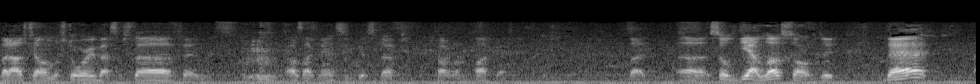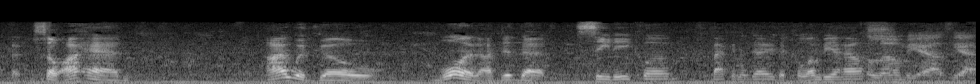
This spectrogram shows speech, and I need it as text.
But I was telling them a story about some stuff, and I was like, man, this is good stuff talking on the podcast. But uh, so yeah, love songs, dude. That so I had. I would go. One, I did that CD club back in the day, the Columbia House. Columbia House, yeah,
